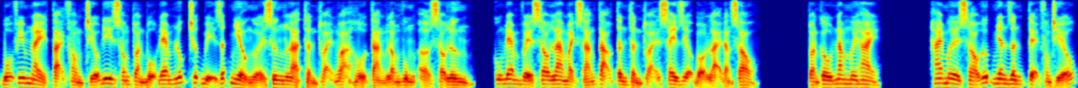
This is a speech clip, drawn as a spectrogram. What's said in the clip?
Bộ phim này tại phòng chiếu đi xong toàn bộ đem lúc trước bị rất nhiều người xưng là thần thoại ngọa hổ tàng long vùng ở sau lưng, cũng đem về sau la mạch sáng tạo tân thần thoại say rượu bỏ lại đằng sau. Toàn cầu năm mươi hai. hai mươi sáu ước nhân dân tệ phòng chiếu,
